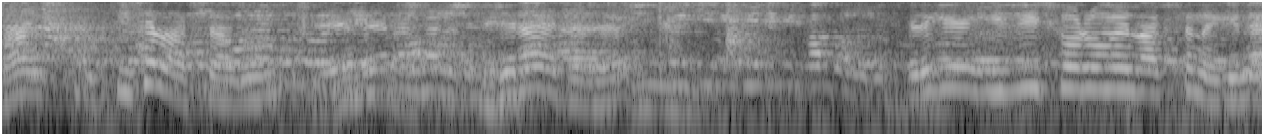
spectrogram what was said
ভাই কিসে লাগছে আগুন জেনারেটারে এটা কি ইজি শোরুমে লাগছে নাকি? না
